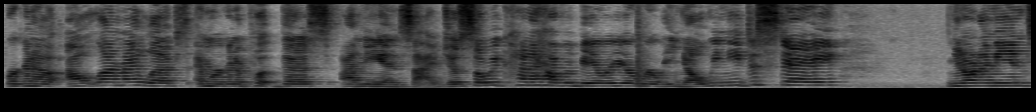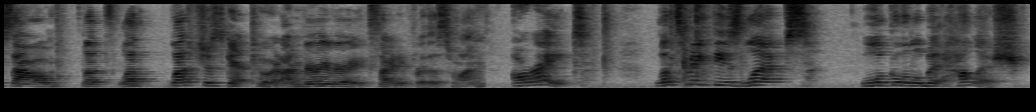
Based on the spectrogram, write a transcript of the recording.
We're going to outline my lips and we're going to put this on the inside just so we kind of have a barrier where we know we need to stay you know what I mean? So let's let let's just get to it. I'm very very excited for this one. All right, let's make these lips look a little bit hellish,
